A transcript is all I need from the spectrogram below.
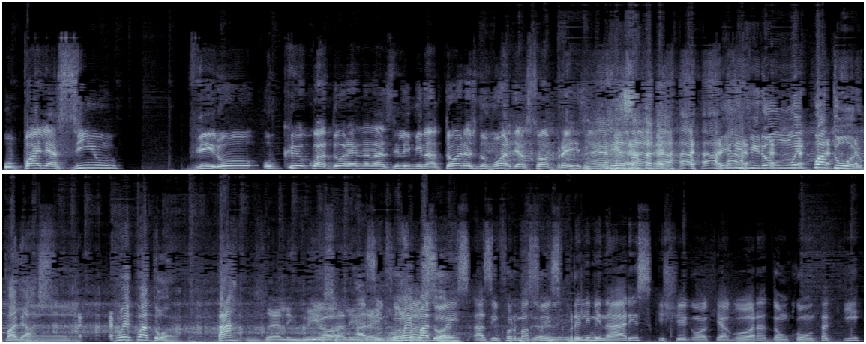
o palhacinho virou o que o Equador era nas eliminatórias no Morde a Sopra, é isso? Exatamente. Ele virou um Equador, o palhaço. Um Equador, tá? Zé Linguiça ó, ali as, informações, as informações preliminares que chegam aqui agora dão conta que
